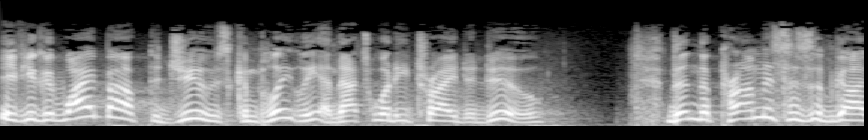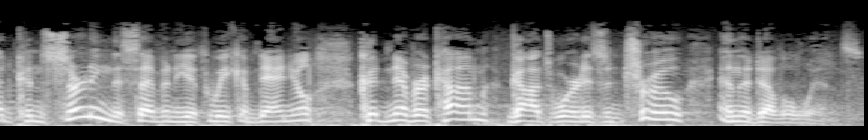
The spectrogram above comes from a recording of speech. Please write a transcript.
If you could wipe out the Jews completely, and that's what he tried to do, then the promises of God concerning the 70th week of Daniel could never come. God's word isn't true, and the devil wins.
